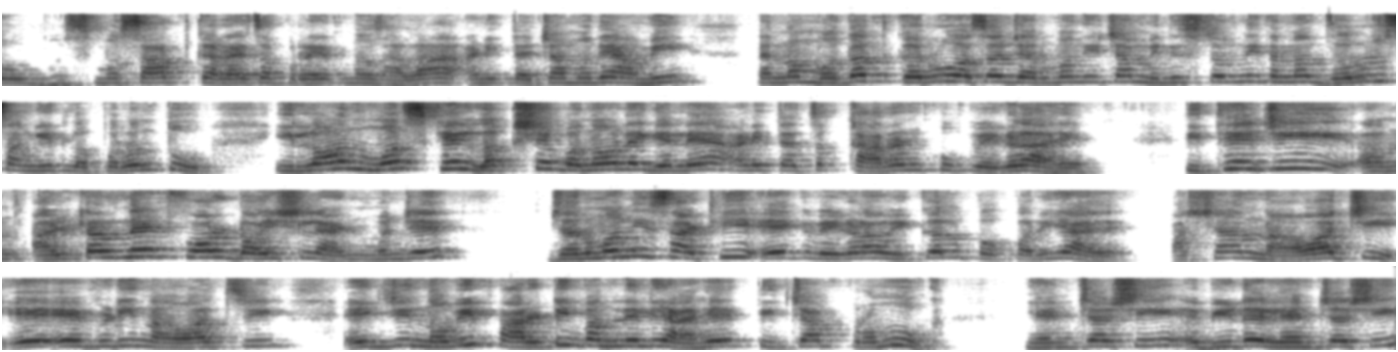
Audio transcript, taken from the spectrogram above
तो भस्मसात करायचा प्रयत्न झाला आणि त्याच्यामध्ये आम्ही त्यांना मदत करू असं जर्मनीच्या मिनिस्टरनी त्यांना जरूर सांगितलं. परंतु इलॉन मस्क हे लक्ष बनवले गेले आणि त्याचं कारण खूप वेगळं आहे. तिथे जी अल्टरनेट फॉर डॉइशलँड म्हणजे जर्मनीसाठी एक वेगळा विकल्प पर्याय अशा नावाची ए एफ डी नावाची एक जी नवी पार्टी बनलेली आहे तिच्या प्रमुख यांच्याशी बिडेल यांच्याशी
